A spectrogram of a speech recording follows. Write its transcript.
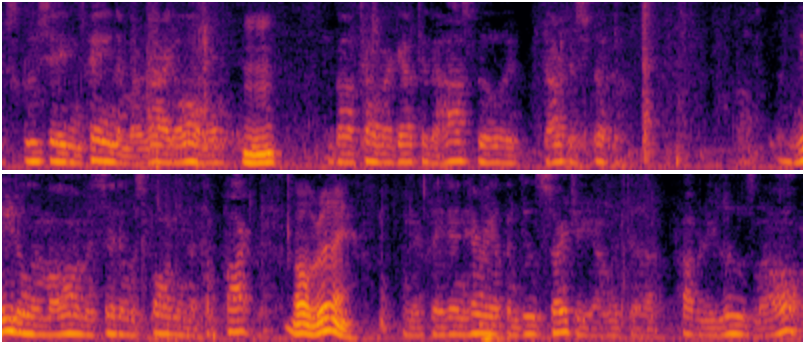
excruciating pain in my right arm. Mm hmm. About the time I got to the hospital, the doctor stuck a, a needle in my arm and said it was forming a compartment. Oh, really? And if they didn't hurry up and do surgery, I would uh, probably lose my arm.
